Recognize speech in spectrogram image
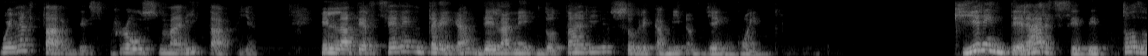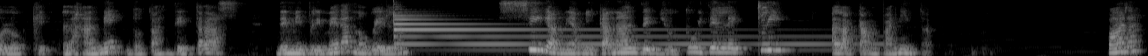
Buenas tardes, Rosemary Tapia. En la tercera entrega del anecdotario sobre caminos y encuentros. ¿Quiere enterarse de todo lo que las anécdotas detrás de mi primera novela? Sígame a mi canal de YouTube y dele clic a la campanita para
